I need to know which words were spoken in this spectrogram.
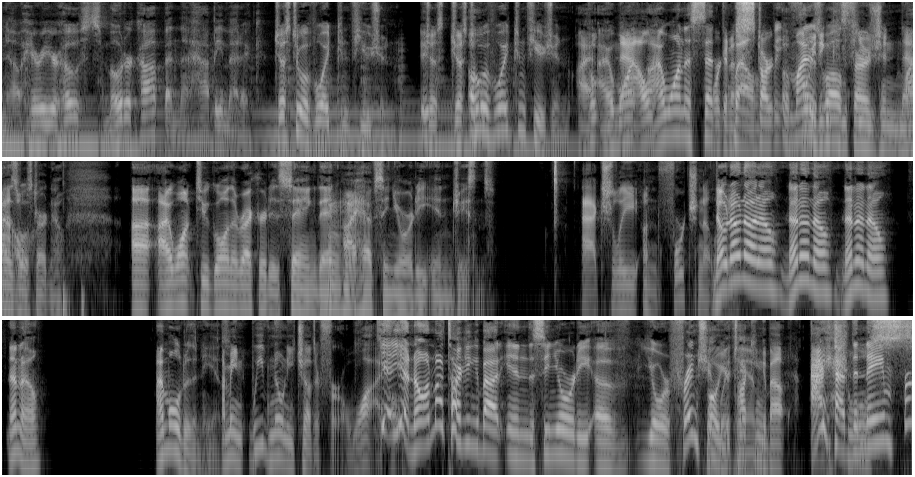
And now here are your hosts, Motor Cop and the Happy Medic. Just to avoid confusion, just just to oh. avoid confusion, I, Oh, I want now? I want to set. We're gonna well, start we might as avoiding well start. confusion Might as well start now. Uh, I want to go on the record as saying that Mhm. I have seniority in Jason's. Actually, unfortunately. No, no, no, no, no, no, no, no, no, no, no, no. I'm older than he is. I mean, we've known each other for a while. yeah, yeah. No, I'm not talking about in the seniority of your friendship. Oh, you're talking him. about I had the name first.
